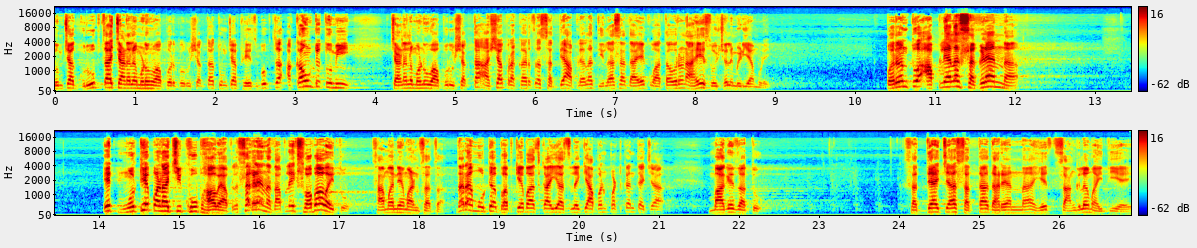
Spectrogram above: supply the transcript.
तुमच्या ग्रुपचा चॅनल म्हणून वापर करू शकता तुमच्या फेसबुकचं अकाउंट तुम्ही चॅनल म्हणून वापरू शकता. अशा प्रकारचं सध्या आपल्याला दिलासादायक वातावरण आहे सोशल मीडियामुळे. परंतु आपल्याला सगळ्यांना एक मोठेपणाची खूप हाव आहे आपल्या सगळ्यांना आपला एक स्वभाव आहे तो सामान्य माणसाचा. जरा मोठं भपकेबाज काही असलं की आपण पटकन त्याच्यामागे जातो. सध्याच्या सत्ताधाऱ्यांना हे चांगलं माहिती आहे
